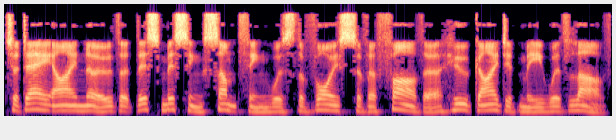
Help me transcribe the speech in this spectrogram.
Today I know that this missing something was the voice of a father who guided me with love.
